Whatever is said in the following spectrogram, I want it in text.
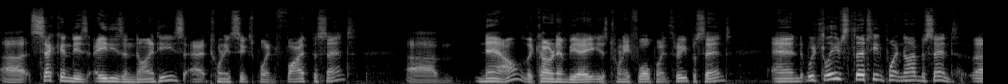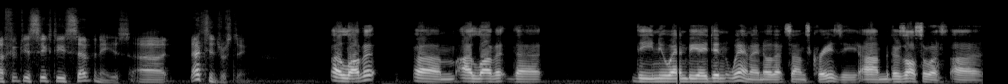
Uh, second is 80s and 90s at 26.5 percent. Um, now the current NBA is 24.3 percent, and which leaves 13.9 percent, 50s, 60s, 70s. Uh, that's interesting. I love it um, I love it that the new NBA didn't win. I know that sounds crazy. Um, there's also a, a,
